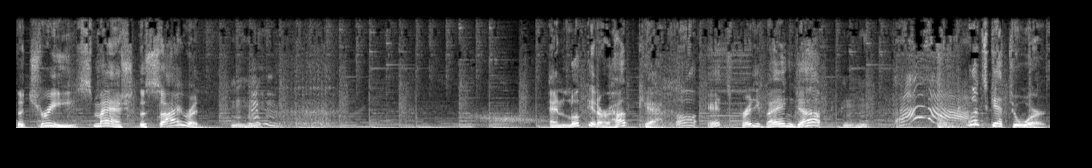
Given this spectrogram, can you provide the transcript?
The tree smashed the siren. And look at our hubcap. It's pretty banged up. Ah. Let's get to work.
